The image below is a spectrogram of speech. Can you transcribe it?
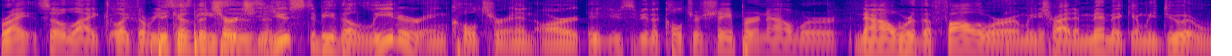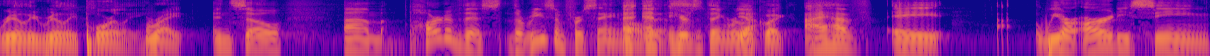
right. So like like the Reese's because the church and- used to be the leader in culture and art. it used to be the culture shaper. Now we're Now we're the follower and we try to mimic and we do it really, really poorly. Right. And so um, part of this, the reason for saying all And, and here's the thing, really Yeah. quick. I have a. We are already seeing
